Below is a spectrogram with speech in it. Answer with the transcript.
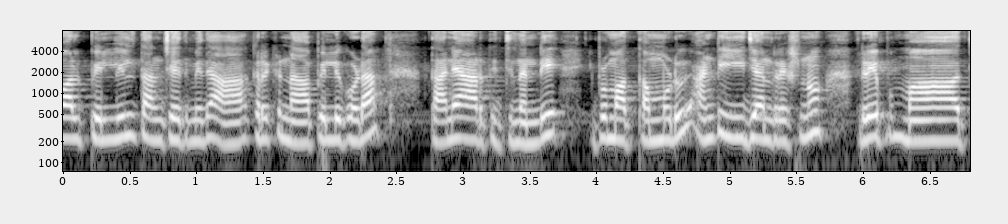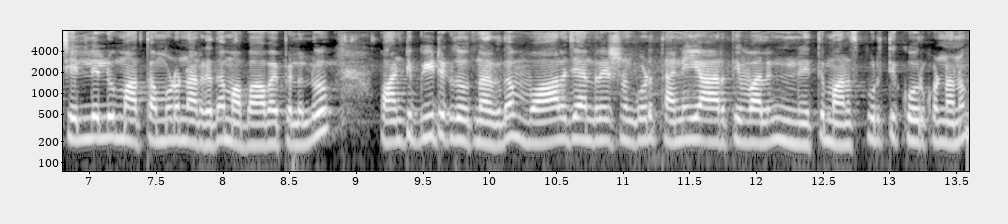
వాళ్ళ పెళ్ళిళ్ళు తన చేతి మీదే ఆఖరికి నా పెళ్ళి కూడా తనే ఆరతి ఇచ్చిందండి ఇప్పుడు మా తమ్ముడు అంటే ఈ జనరేషను రేపు మా చెల్లెలు మా తమ్ముడు ఉన్నారు కదా మా బాబాయ్ పిల్లలు అంటే బీటెక్ చదువుతున్నారు కదా వాళ్ళ జనరేషన్ కూడా తనే ఆరతి ఇవ్వాలని నేనైతే మనస్ఫూర్తి కోరుకున్నాను.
